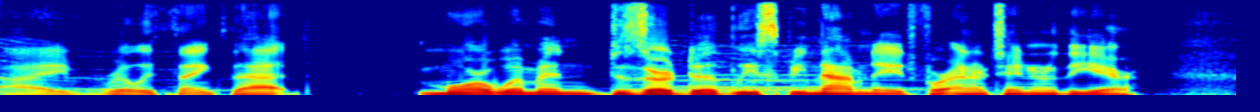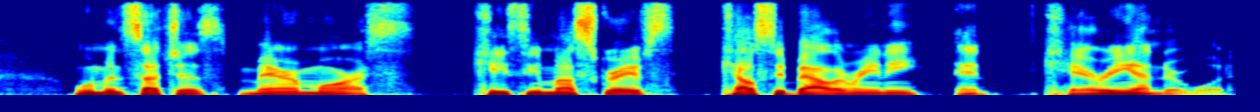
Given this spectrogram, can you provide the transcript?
I really think that more women deserve to at least be nominated for Entertainer of the Year. Women such as Maren Morris, Kacey Musgraves, Kelsea Ballerini, and Carrie Underwood.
